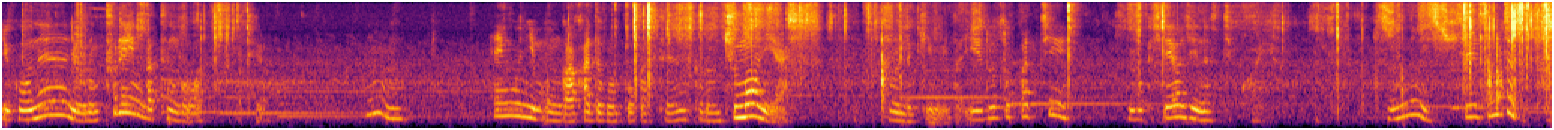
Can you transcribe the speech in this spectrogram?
이거는 이런 프레임 같은 거 같아요. 음, 행운이 뭔가 가득 올 것 같은 그런 주머니야. 그런 느낌입니다. 얘도 똑같이 이렇게 떼어지는 스티커예요. 음, 질 진짜 좋다.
